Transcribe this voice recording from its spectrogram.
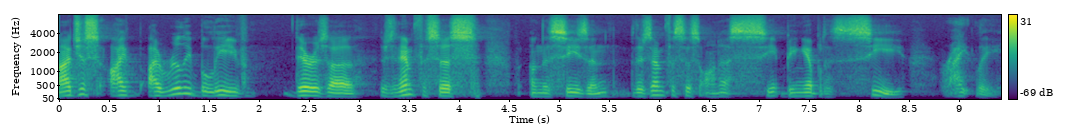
And I just, I, I really believe there is a, there's an emphasis on this season. There's emphasis on us see, being able to see rightly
